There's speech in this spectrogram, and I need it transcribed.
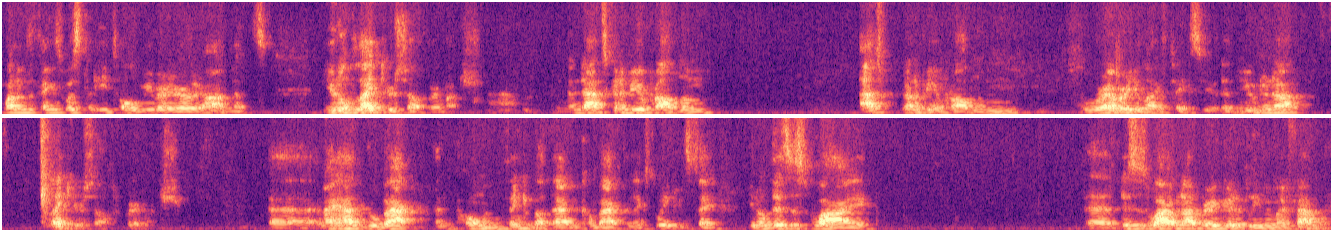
one of the things was that he told me very early on that you don't like yourself very much. And that's gonna be a problem. That's gonna be a problem wherever your life takes you, that you do not like yourself very much. Uh, and I had to go back and home and think about that and come back the next week and say, you know, this is why, uh, this is why I'm not very good at leaving my family.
